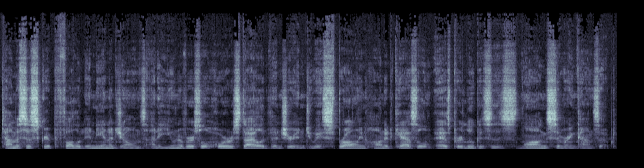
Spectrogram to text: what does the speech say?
Thomas's script followed Indiana Jones on a universal horror-style adventure into a sprawling haunted castle as per Lucas's long simmering concept.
